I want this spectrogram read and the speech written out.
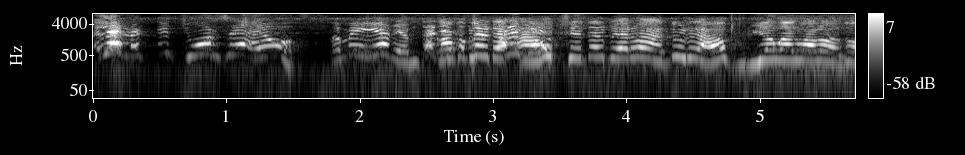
એટલે નક્કી ચોર છે આવ્યો. તમે યાર હેમતાજી ખબર કમ્પ્લીટ આવું ક્ષેત્ર પહેરવા હતું ને આવો ભુરિયા વાળ વાળો હતો.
